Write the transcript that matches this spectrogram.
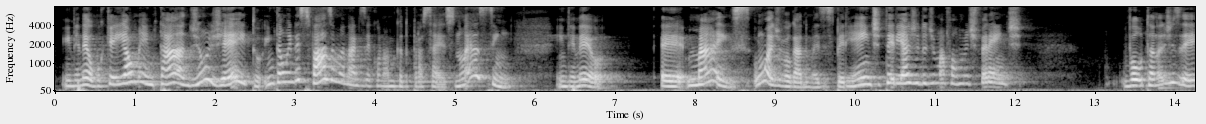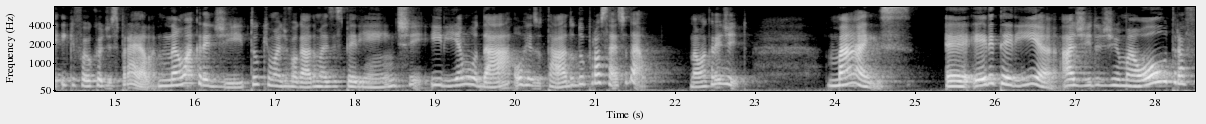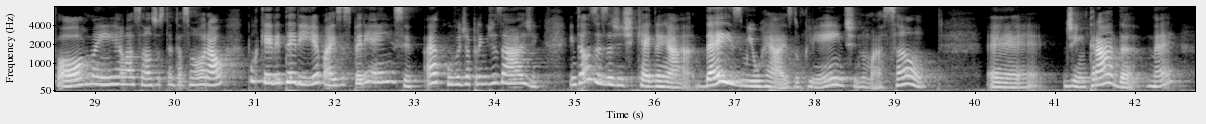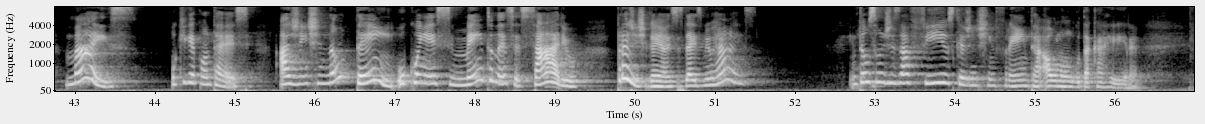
Entendeu? Porque ia aumentar de um jeito. Então, eles fazem uma análise econômica do processo. Não é assim. Entendeu? É, mas um advogado mais experiente teria agido de uma forma diferente. Voltando a dizer, e que foi o que eu disse para ela, não acredito que um advogado mais experiente iria mudar o resultado do processo dela. Não acredito. Mas é, ele teria agido de uma outra forma em relação à sustentação oral, porque ele teria mais experiência. É a curva de aprendizagem. Então, às vezes, a gente quer ganhar 10 mil reais do cliente numa ação é, de entrada, né? Mas o que, que acontece? A gente não tem o conhecimento necessário para a gente ganhar esses 10 mil reais. Então são desafios que a gente enfrenta ao longo da carreira.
